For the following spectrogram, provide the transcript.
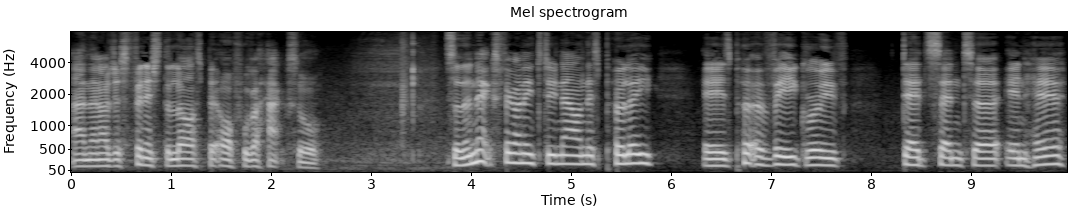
And then I just finished the last bit off with a hacksaw. So the next thing I need to do now on this pulley is put a V-groove dead centre in here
